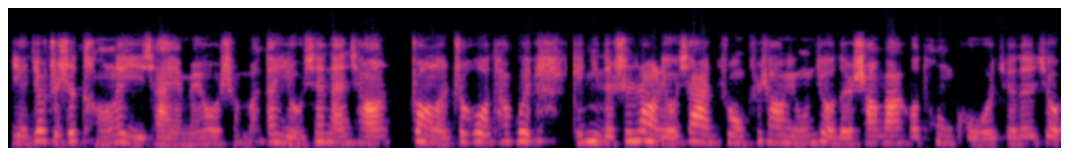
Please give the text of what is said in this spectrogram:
也就只是疼了一下，也没有什么。但有些南墙撞了之后，他会给你的身上留下这种非常永久的伤疤和痛苦。我觉得就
